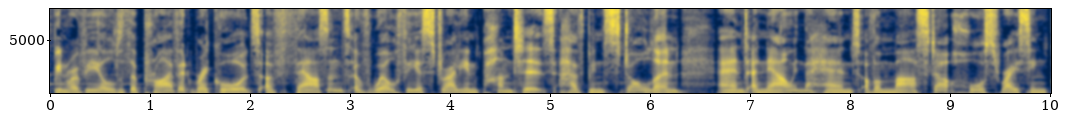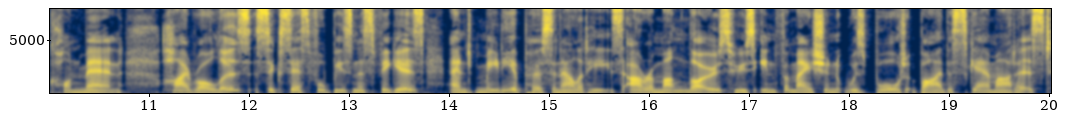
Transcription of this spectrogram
been revealed the private records of thousands of wealthy Australian punters have been stolen and are now in the hands of a master horse racing conman. High rollers, successful business figures, and media personalities are among those whose information was bought by the scam artist.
